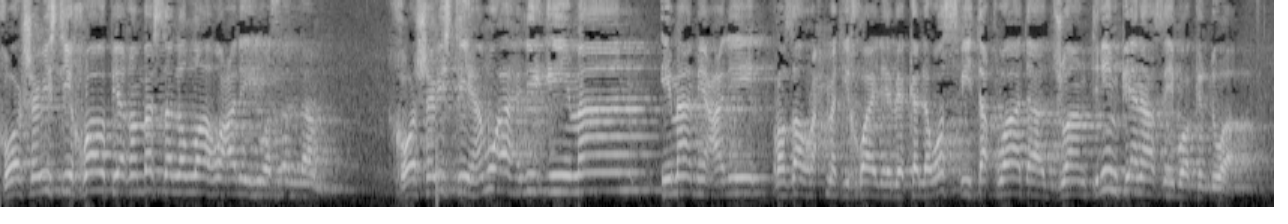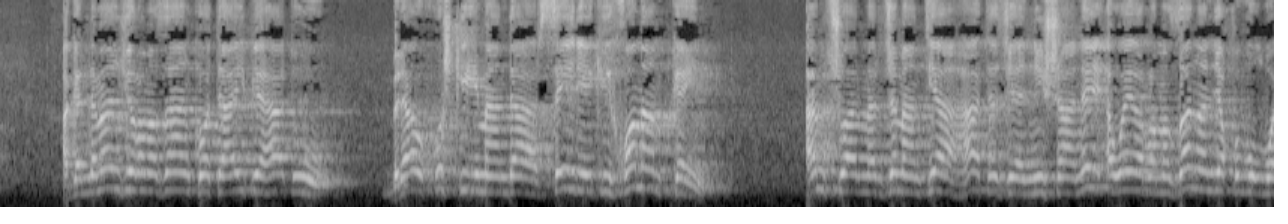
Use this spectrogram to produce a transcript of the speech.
خۆشەویستی خوا و پێغەمبەر صلی اللە علیه وسلم خۆشەویستی هەموو ئەهلی ئیمان ئیمامی عەلی ڕەزا و ڕەحمەتی خوای لێبێ کە لە وەسفی تەقوادا جوانترین پێناسەی بۆ کردووە ئەگەر لە مانگی ڕەمەزان کۆتایی پێهات و برا و خوشکی ئیماندار سەیرێکی خۆمان بکەین ئەم چوار مەرجەمان تیا هاتە جێ نیشانەی ئەوەیە ڕەمەزانمان لێ قبوڵ بووە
